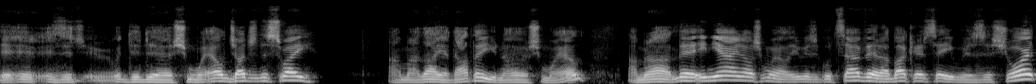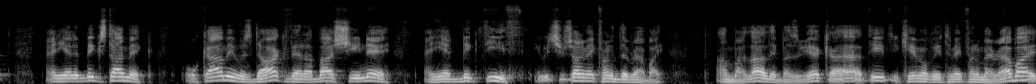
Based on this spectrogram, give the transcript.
is it, did uh, Shmuel judge this way? You know Shmuel? He was gutzave, Rabakar say he was short and he had a big stomach. Okami was dark, verabah and he had big teeth. He was, he trying to make fun of the rabbi. You came over here to make fun of my rabbi.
